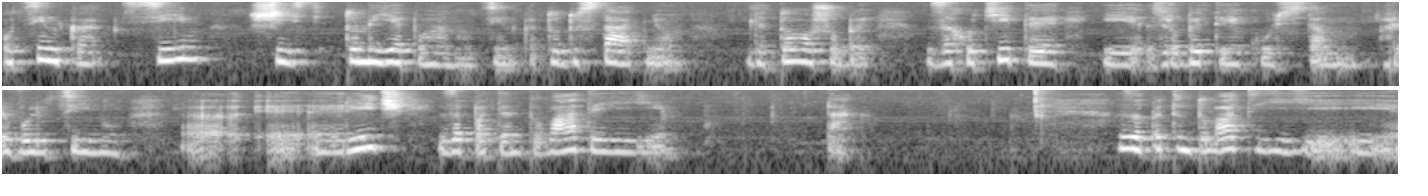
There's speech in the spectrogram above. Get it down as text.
оцінка 7. 6 то не є погана оцінка, то достатньо для того, щоб захотіти і зробити якусь там революційну е, е, річ, запатентувати її. Так. Запатентувати її і,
